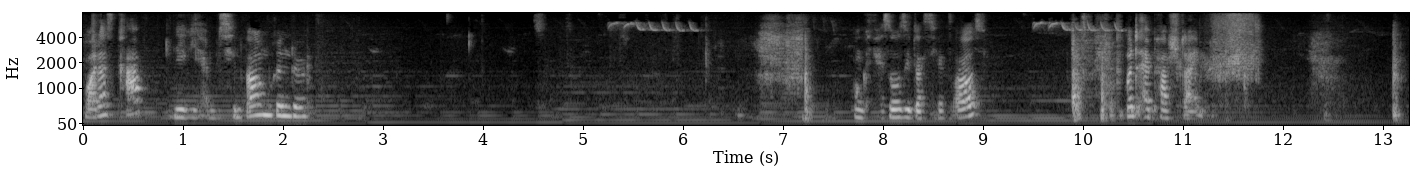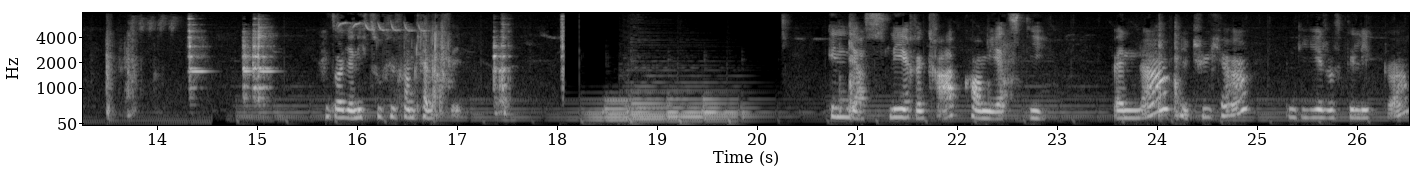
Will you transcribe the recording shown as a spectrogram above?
Vor das Grab lege ich ein bisschen Baumrinde. Ungefähr so sieht das jetzt aus. Und ein paar Steine. Soll ja nicht zu viel vom Teller sehen. In das leere Grab kommen jetzt die Bänder, die Tücher, in die Jesus gelegt war.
